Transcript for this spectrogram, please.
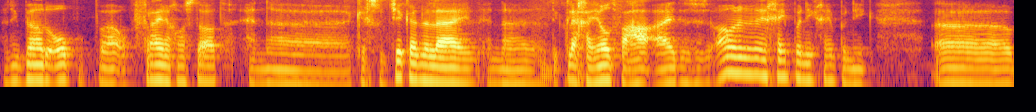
En ik belde op, op, eh, op vrijdag was dat. En ik kreeg zo'n chick aan de lijn. En ik leg haar heel het verhaal uit. En ze zei, oh nee, nee, nee, geen paniek, geen paniek. Ehm,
